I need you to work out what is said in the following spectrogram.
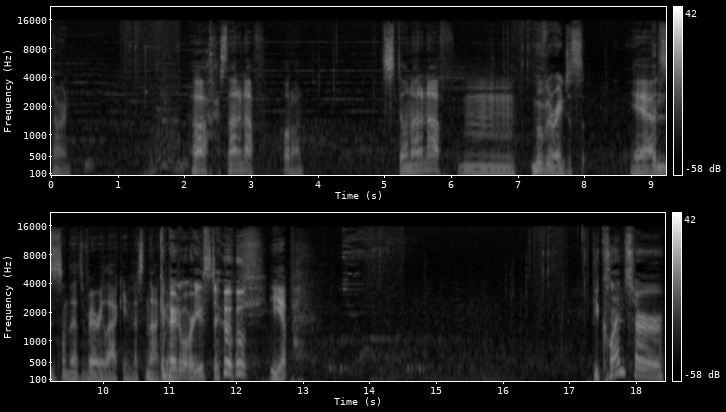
Darn. Ugh, it's not enough. Hold on. Still not enough. Hmm. Movement range is Yeah, Been- it's something that's very lacking. That's not compared good. to what we're used to. to. Yep. if you cleanse her,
